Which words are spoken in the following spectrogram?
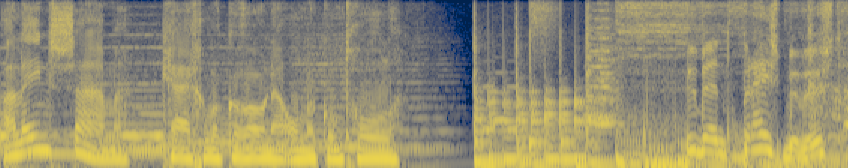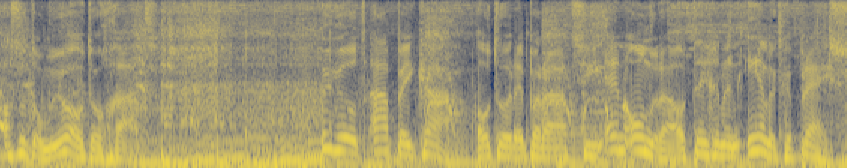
Alleen samen krijgen we corona onder controle. U bent prijsbewust als het om uw auto gaat. U wilt APK, autoreparatie en onderhoud tegen een eerlijke prijs.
